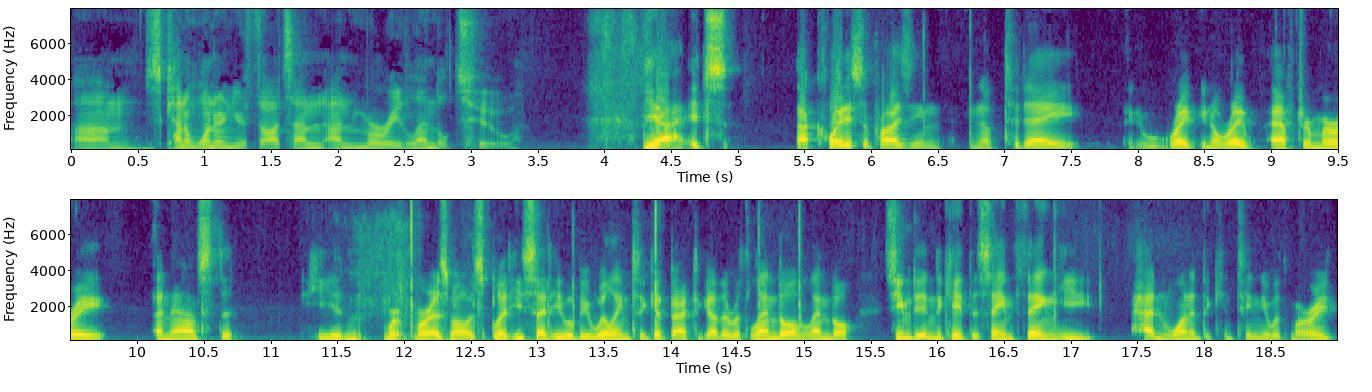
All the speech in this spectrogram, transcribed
um, just kind of wondering your thoughts on, on Murray Lendl too. Yeah, it's not quite as surprising. You know, today, right, you know, right after Murray announced that he and Mauresmo had split, he said he would be willing to get back together with Lendl, and Lendl seemed to indicate the same thing. He hadn't wanted to continue with Murray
